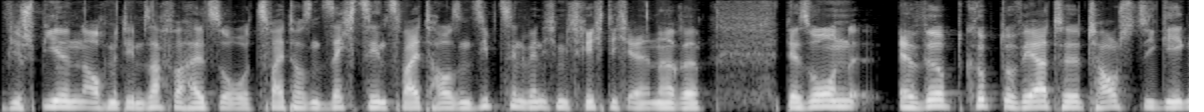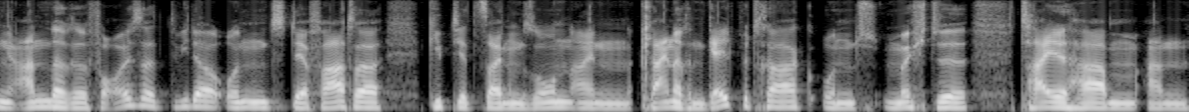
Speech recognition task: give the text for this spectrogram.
Wir spielen auch mit dem Sachverhalt so 2016, 2017, wenn ich mich richtig erinnere. Der Sohn erwirbt Kryptowerte, tauscht sie gegen andere, veräußert wieder und der Vater gibt jetzt seinem Sohn einen kleineren Geldbetrag und möchte teilhaben an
